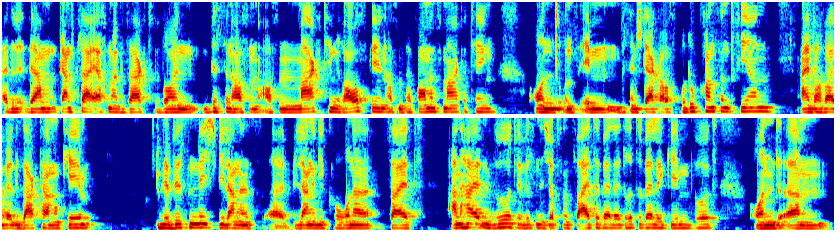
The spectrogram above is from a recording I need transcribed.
also wir haben ganz klar erstmal gesagt, wir wollen ein bisschen aus dem, aus dem Marketing rausgehen, aus dem Performance-Marketing und uns eben ein bisschen stärker aufs Produkt konzentrieren. Einfach weil wir gesagt haben, okay, wir wissen nicht, wie lange es, äh, wie lange die Corona-Zeit anhalten wird. Wir wissen nicht, ob es eine zweite Welle, dritte Welle geben wird. Und ähm,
